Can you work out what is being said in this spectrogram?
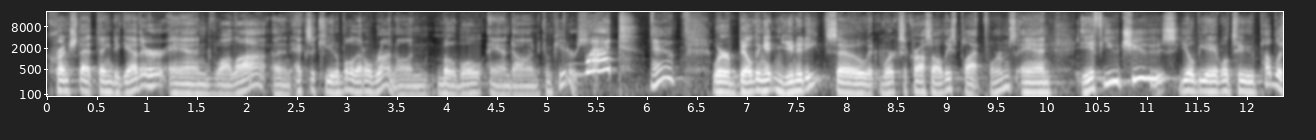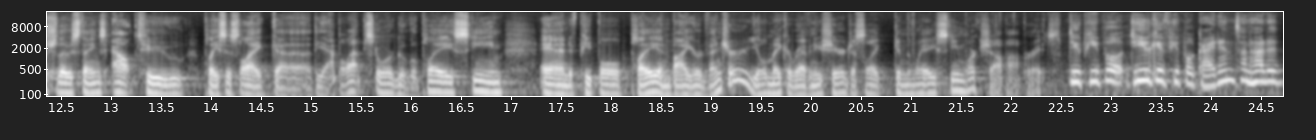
Crunch that thing together, and voila, an executable that'll run on mobile and on computers. What? Yeah, we're building it in Unity, so it works across all these platforms. And if you choose, you'll be able to publish those things out to places like uh, the Apple App Store, Google Play, Steam. And if people play and buy your adventure, you'll make a revenue share, just like in the way Steam Workshop operates. Do people? Do you give people guidance on how to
